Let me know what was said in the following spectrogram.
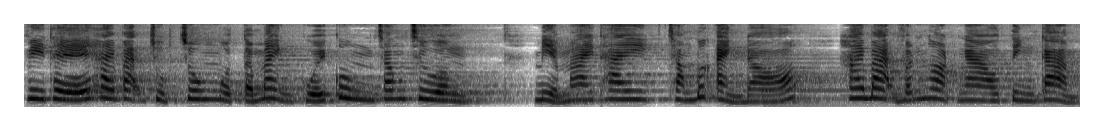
Vì thế hai bạn chụp chung một tấm ảnh cuối cùng trong trường. Mỉa mai thay, trong bức ảnh đó, hai bạn vẫn ngọt ngào tình cảm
